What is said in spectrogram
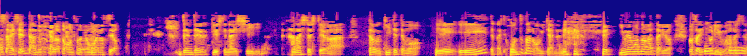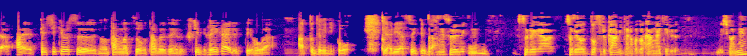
最先端のことだと本当に思いますよ。全然普及してないし、話としては、多分聞いてても、えー、えー、とか言って、本当なの？みたいなね。夢物語を、まさにドリームの話だ。はい。PC 教室の端末をタブレットに振り振り返るっていう方が圧倒的にこう、やりやすいというか。ね、それうん。それが、それをどうするかみたいなことを考えてるんでしょうね。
